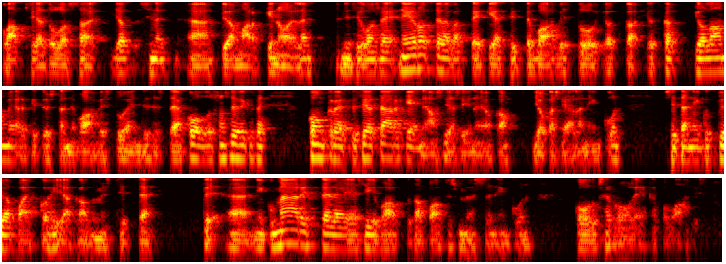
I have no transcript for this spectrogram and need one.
lapsia tulossa jo sinne työmarkkinoille, niin silloin se, ne erottelevat tekijät sitten vahvistuu, jotka, jotka, joilla on merkitystä, ne vahvistuu entisestä. Ja koulutus on se konkreettisia ja tärkein asia siinä, joka, joka siellä niin kuin, sitä niin kuin työpaikkoihin jakautumista sitten te, ää, niin kuin määrittelee ja siinä tapauksessa myös se niin kuin koulutuksen rooli ehkäpä vahvistuu.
